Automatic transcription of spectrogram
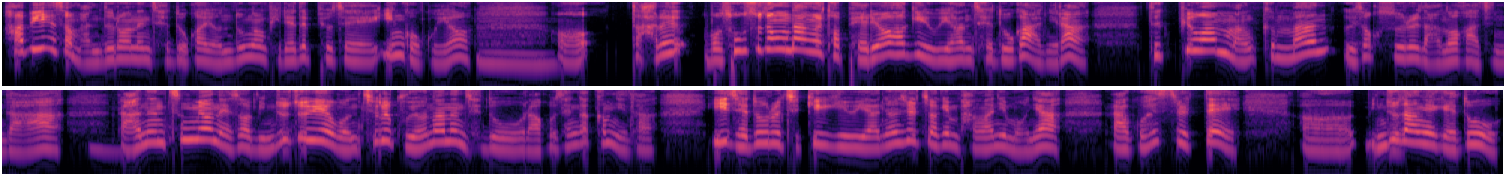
합의해서 만들어낸 제도가 연동형 비례대표제인 거고요. 음. 어, 다른 뭐 소수 정당을 더 배려하기 위한 제도가 아니라 득표한 만큼만 의석수를 나눠 가진다라는 측면에서 민주주의의 원칙을 구현하는 제도라고 생각합니다. 이 제도를 지키기 위한 현실적인 방안이 뭐냐라고 했을 때 어, 민주당에게도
